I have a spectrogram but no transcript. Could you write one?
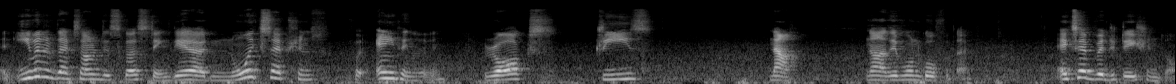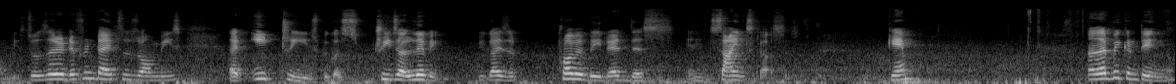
And even if that sounds disgusting, there are no exceptions for anything living. Rocks, trees, nah, nah, they won't go for that. Except vegetation zombies. Those are different types of zombies that eat trees because trees are living. You guys have probably read this in science classes. Okay? Now let me continue.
